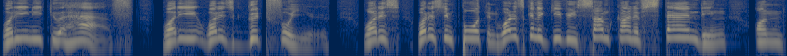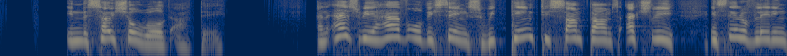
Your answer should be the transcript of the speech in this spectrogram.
What do you need to have? What, do you, what is good for you? What is, what is important? What is going to give you some kind of standing on, in the social world out there? And as we have all these things, we tend to sometimes actually, instead of letting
